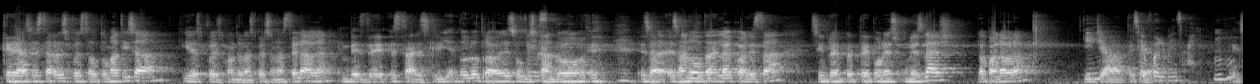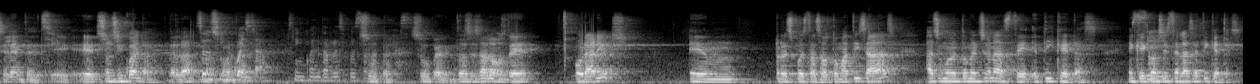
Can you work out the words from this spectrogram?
creas esta respuesta automatizada y después cuando las personas te la hagan, en vez de estar escribiéndolo otra vez o buscando esa, esa, nota en la cual está, simplemente te pones un slash, la palabra y, ya te se fue el mensaje. Excelente. Eh, eh, son 50, ¿verdad? Son 50, 50 respuestas. Súper, súper. Entonces hablamos de horarios, em, respuestas automatizadas. Hace un momento mencionaste etiquetas. ¿En qué consisten las etiquetas?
